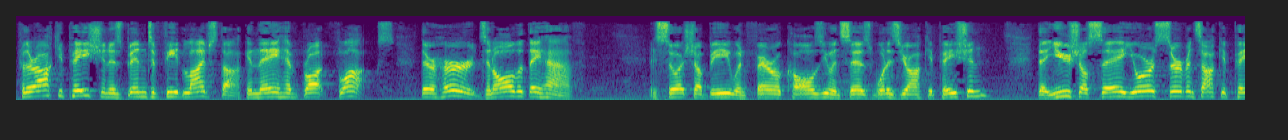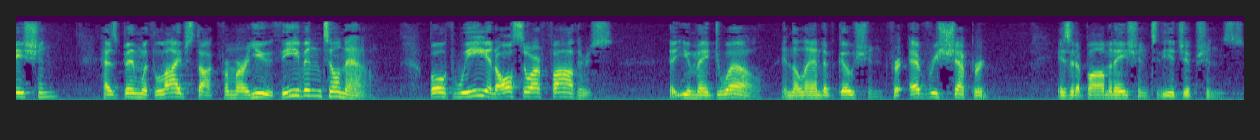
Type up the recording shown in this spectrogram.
for their occupation has been to feed livestock, and they have brought flocks, their herds, and all that they have. And so it shall be when Pharaoh calls you and says, What is your occupation? That you shall say, Your servant's occupation has been with livestock from our youth, even till now, both we and also our fathers, that you may dwell in the land of Goshen. For every shepherd is an abomination to the Egyptians.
